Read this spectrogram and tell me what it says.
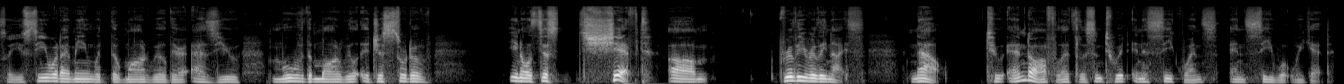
So you see what I mean with the mod wheel there. As you move the mod wheel, it just sort of, you know, it's just shift. Um, really, really nice. Now, to end off, let's listen to it in a sequence and see what we get.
